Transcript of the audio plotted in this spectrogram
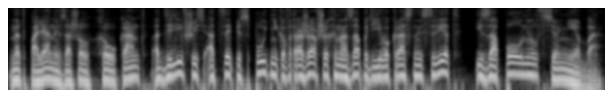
Над поляной взошел Хаукант, отделившись от цепи спутников, отражавших на западе его красный свет, и заполнил все небо.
